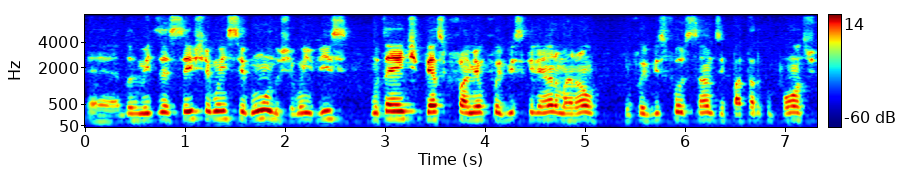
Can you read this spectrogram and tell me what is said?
É, 2016 chegou em segundo, chegou em vice. Muita gente pensa que o Flamengo foi vice aquele ano, mas não. Quem foi vice foi o Santos, empatado com pontos.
